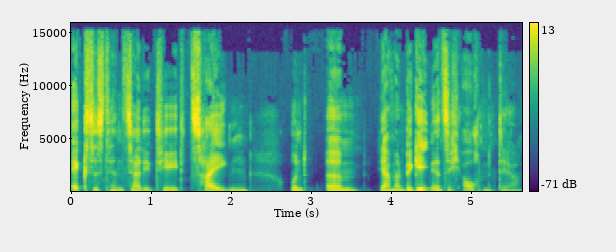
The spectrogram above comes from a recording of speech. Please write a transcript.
Existenzialität zeigen und ähm, ja, man begegnet sich auch mit der.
